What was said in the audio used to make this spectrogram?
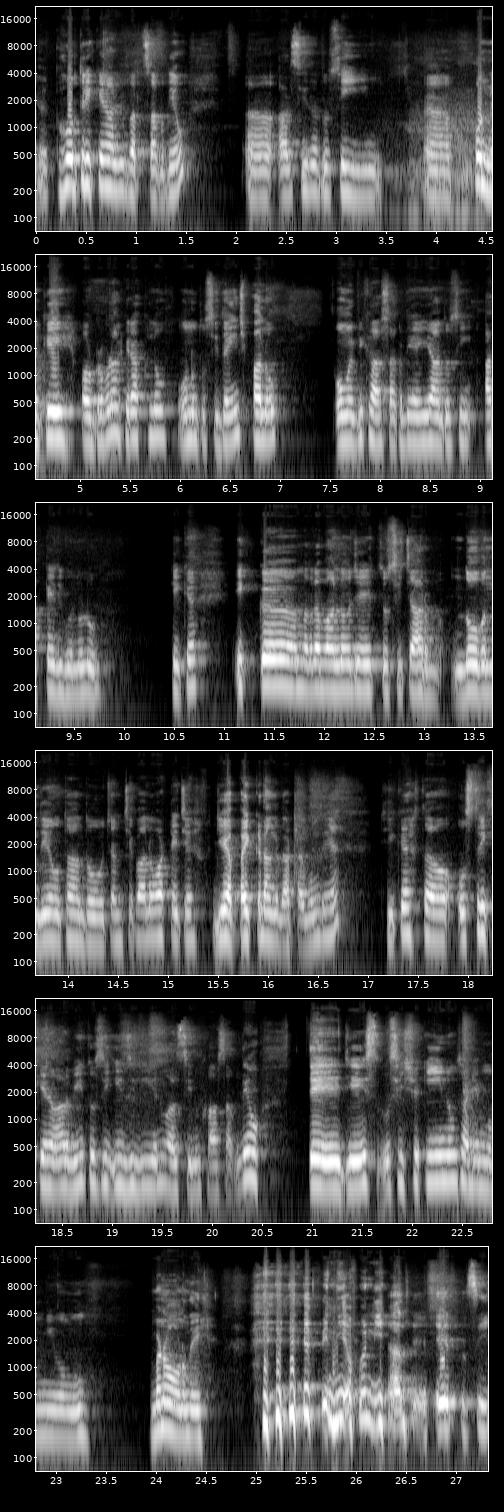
ਇੱਕ ਹੋਰ ਤਰੀਕੇ ਨਾਲ ਵੀ ਵਰਤ ਸਕਦੇ ਹੋ। ਅਲਸੀ ਦਾ ਤੁਸੀਂ ਭੁੰਨ ਕੇ ਪਾਊਡਰ ਬਣਾ ਕੇ ਰੱਖ ਲਓ, ਉਹਨੂੰ ਤੁਸੀਂ ਦਹੀਂ 'ਚ ਪਾ ਲਓ। ਉਵੇਂ ਵੀ ਖਾ ਸਕਦੇ ਆ ਜਾਂ ਤੁਸੀਂ ਆਟੇ 'ਚ ਗੁੰਨ ਲਓ, ਠੀਕ ਹੈ? ਇੱਕ, ਮਤਲਬ ਮੰਨ ਲਓ ਜੇ ਤੁਸੀਂ ਚਾਰ, ਦੋ ਬੰਦੇ ਹੋ ਤਾਂ ਦੋ ਚਮਚੇ ਪਾ ਲਓ ਆਟੇ 'ਚ। ਜੇ ਆਪਾਂ ਇੱਕ ਡੰਗ ਦਾ ਆਟਾ ਗੁੰਨਦੇ ਆ, ਠੀਕ ਹੈ? ਤਾਂ ਉਸ ਤਰੀਕੇ ਨਾਲ ਵੀ ਤੁਸੀਂ ਈਜ਼ੀਲੀ ਇਹਨੂੰ ਅਲਸੀ ਨੂੰ ਖਾ ਸਕਦੇ ਹੋ। ਤੇ ਜੇ ਤੁਸੀਂ ਸ਼ੌਕੀਨ ਹੋ ਸਾਡੀ ਮੰਮੀ ਵਾਂਗੂ ਬਣਾਉਣ ਦੇ ਪਿੰਨੀਆਂ ਪੁੰਨੀਆਂ ਦੇ ਫਿਰ ਤੁਸੀਂ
